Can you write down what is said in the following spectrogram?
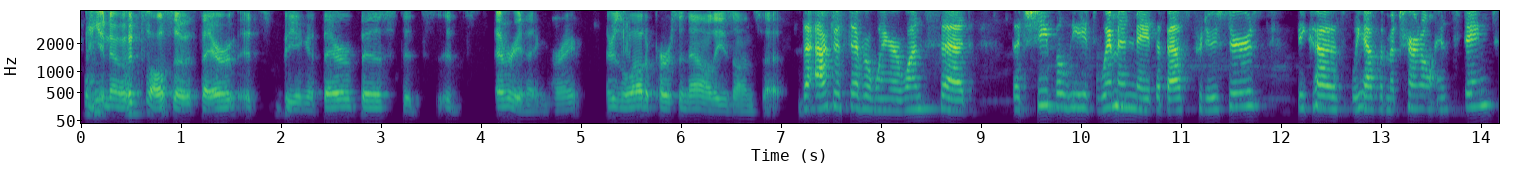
you know it's also there. it's being a therapist it's it's everything right there's a lot of personalities on set the actress debra winger once said that she believed women made the best producers because we have the maternal instinct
